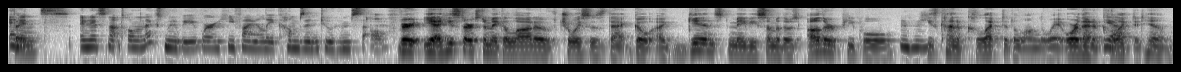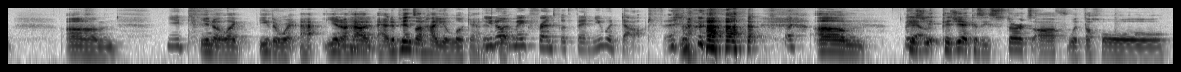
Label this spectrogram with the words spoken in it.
and thing. it's and it's not till the next movie where he finally comes into himself Very yeah. He starts to make a lot of choices that go against maybe some of those other people he's kind of collected along the way, or that have Mm-hmm. Yeah. collected him. Um, you you know, like either way, you know how Yeah. it depends on how you look at it. You don't but- make friends with Finn. You adopt Finn. um because Yeah. yeah because yeah because he starts off with the whole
